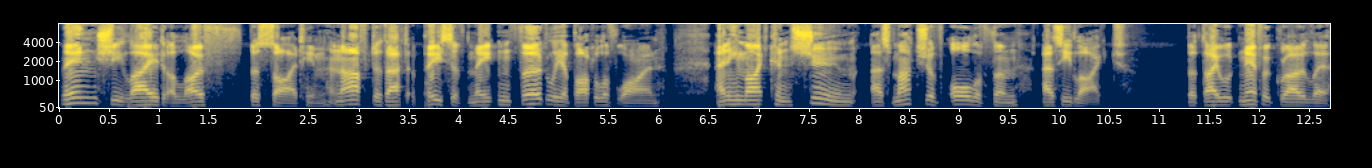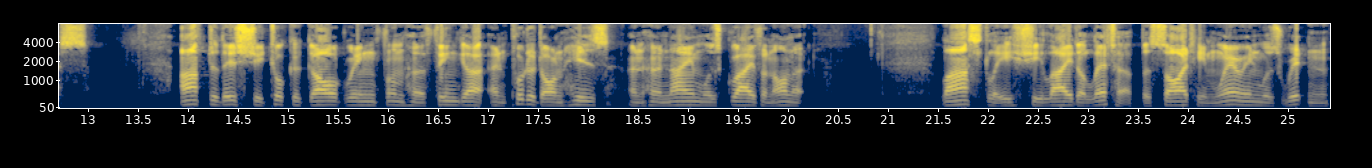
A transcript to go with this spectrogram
Then she laid a loaf beside him, and after that a piece of meat, and thirdly a bottle of wine, and he might consume as much of all of them as he liked, but they would never grow less. After this she took a gold ring from her finger and put it on his, and her name was graven on it. Lastly, she laid a letter beside him wherein was written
